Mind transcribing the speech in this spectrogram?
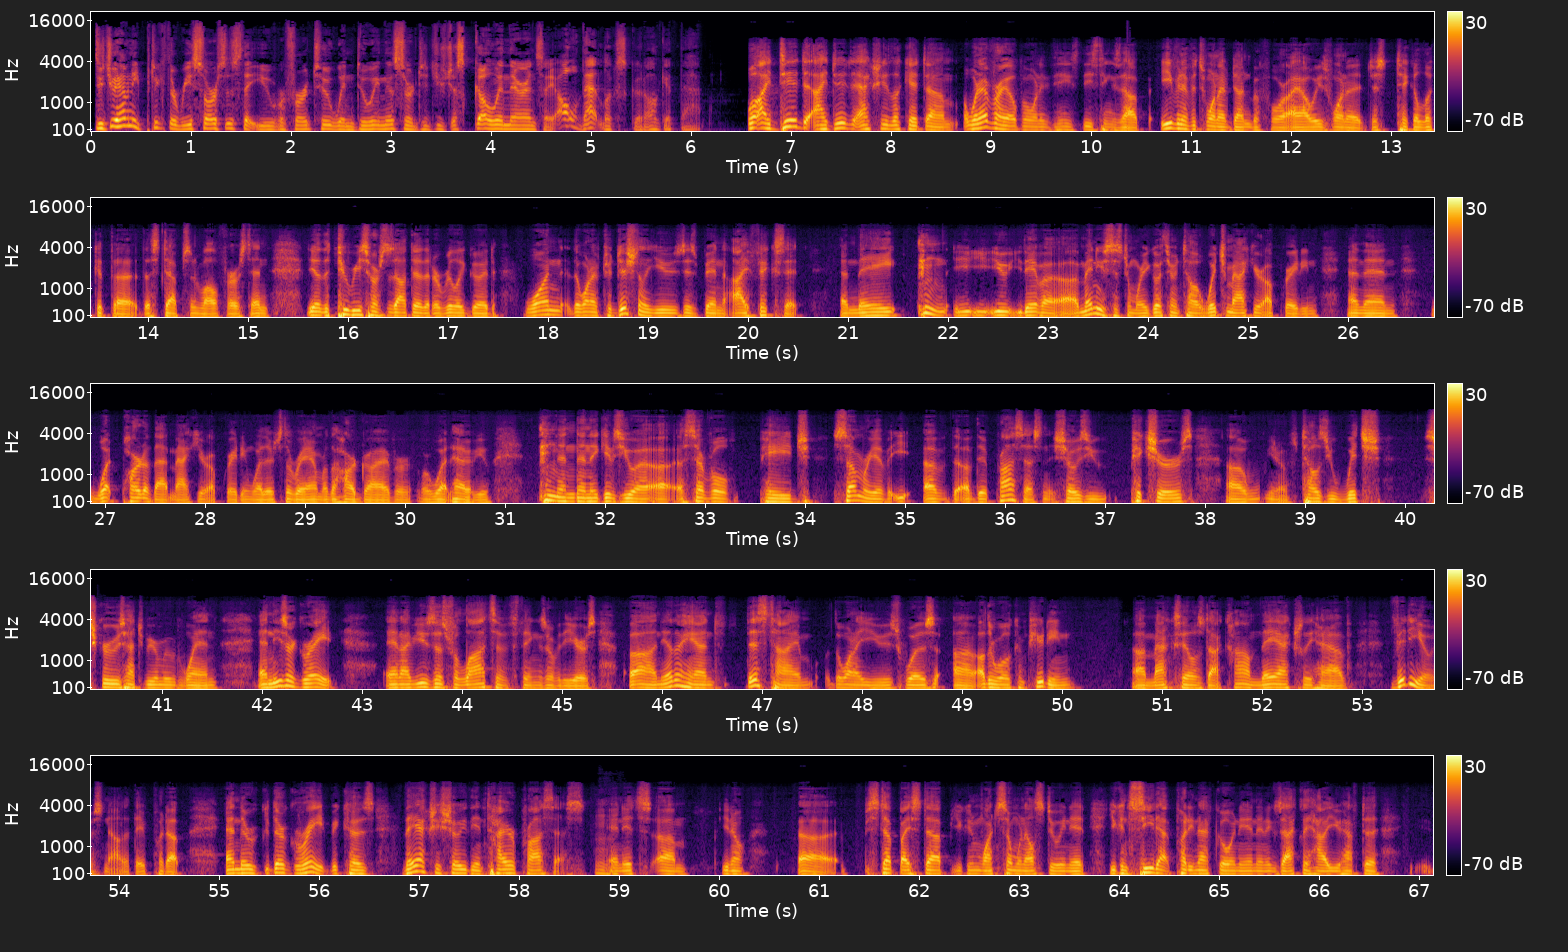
Did you have any particular resources that you referred to when doing this, or did you just go in there and say, "Oh, that looks good. I'll get that"? Well, I did. I did actually look at um, whenever I open one of these these things up, even if it's one I've done before. I always want to just take a look at the the steps involved first. And you know, the two resources out there that are really good. One, the one I've traditionally used has been iFixit, and they you, you, they have a, a menu system where you go through and tell which Mac you're upgrading, and then what part of that Mac you're upgrading, whether it's the RAM or the hard drive or or what have you. and then it gives you a, a several page summary of of the of the process, and it shows you pictures. Uh, you know, tells you which screws have to be removed when, and these are great. And I've used this for lots of things over the years. Uh, on the other hand, this time the one I used was uh, Otherworld Computing, uh, MacSales.com. They actually have videos now that they've put up, and they're they're great because they actually show you the entire process, mm-hmm. and it's um, you know uh, step by step. You can watch someone else doing it. You can see that putty knife going in and exactly how you have to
